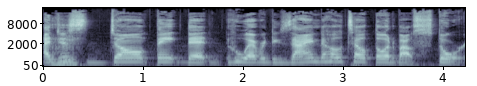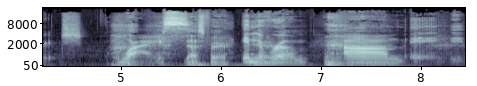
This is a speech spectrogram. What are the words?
I Mm-hmm. just don't think that whoever designed the hotel thought about storage wise That's fair. in the room. Um, it, it,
